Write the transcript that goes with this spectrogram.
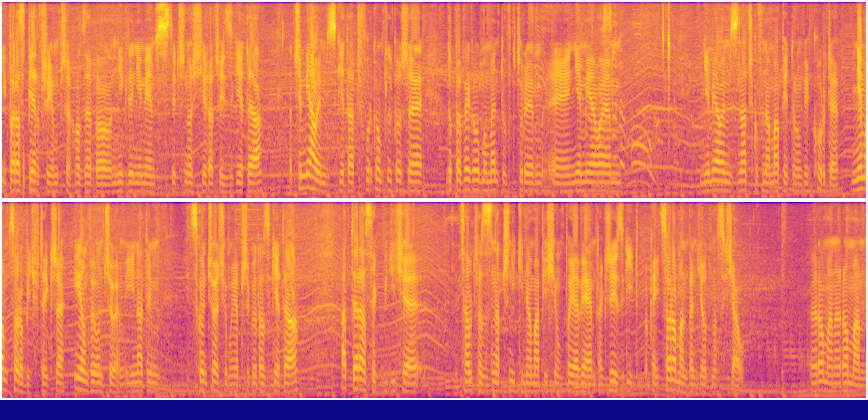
i po raz pierwszy ją przechodzę, bo nigdy nie miałem styczności raczej z GTA. Znaczy miałem z GTA 4, tylko że do pewnego momentu, w którym e, nie miałem. Nie miałem znaczków na mapie, to mówię, kurde, nie mam co robić w tej grze i ją wyłączyłem i na tym skończyła się moja przygoda z GTA. A teraz, jak widzicie, cały czas znaczniki na mapie się pojawiają, także jest git. Okej, co Roman będzie od nas chciał? Roman, Roman.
